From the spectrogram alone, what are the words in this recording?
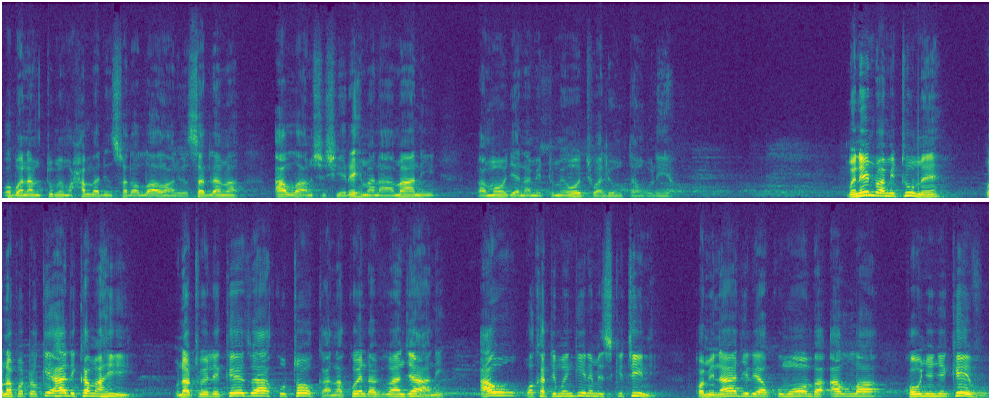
wa Bwana Mtume Muhammad sallallahu alaihi wasallam. Allah amshushie rehema na amani pamoja na mitume wote waliomtangulia. Mwenendo wa mitume kunapotokea hali kama hii unatuelekeza kutoka na kwenda viwanjani au wakati mwingine misikitini kwa minajili ya kumwomba Allah kwa unyenyekevu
